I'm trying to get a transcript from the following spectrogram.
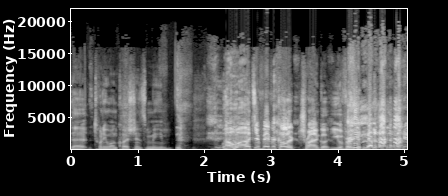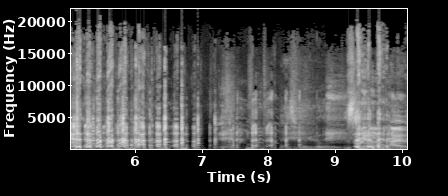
that 21 questions meme. Oh, uh, What's your favorite color? Triangle. You a virgin? I,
